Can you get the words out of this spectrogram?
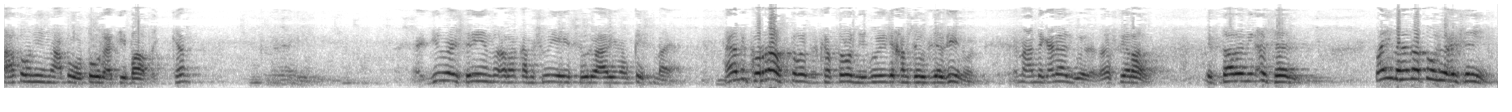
أعطوني معطوه طول اعتباطي. كم؟ جيبوا 20 رقم شوية يسهلوا علينا القسمة يعني. هذا كراس كثروني يقول لي 35 ما عندك علاج تقول افتراض افتراض من أسهل. طيب هذا طوله 20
